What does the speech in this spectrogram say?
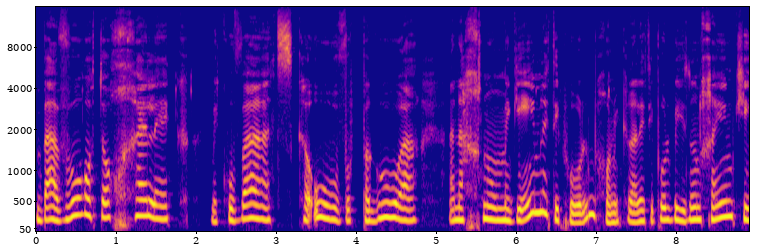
בעבור אותו חלק. מכווץ, כאוב, פגוע, אנחנו מגיעים לטיפול, בכל מקרה לטיפול באיזון חיים, כי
